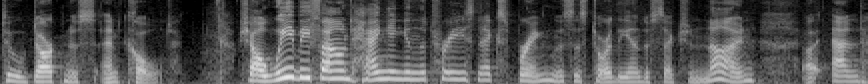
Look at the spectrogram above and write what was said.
to darkness and cold. Shall we be found hanging in the trees next spring? This is toward the end of section 9. Uh, and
